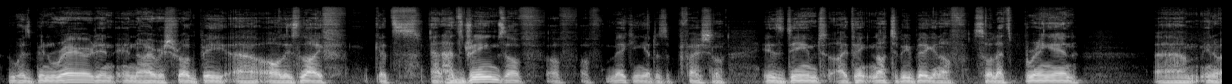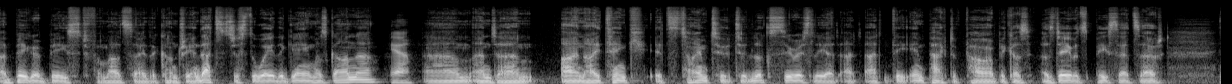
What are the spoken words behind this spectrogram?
who has been reared in, in Irish rugby uh, all his life gets and has dreams of, of, of making it as a professional is deemed, I think, not to be big enough. So let's bring in, um, you know, a bigger beast from outside the country, and that's just the way the game has gone now. Yeah. Um, and um, and I think it's time to to look seriously at, at, at the impact of power because, as David's piece sets out,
